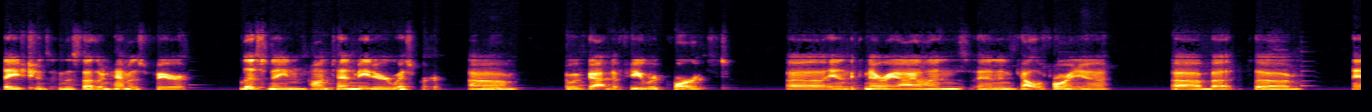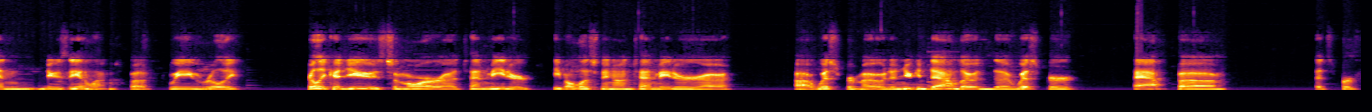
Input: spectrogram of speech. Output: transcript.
stations in the southern hemisphere listening on 10 meter whisper. Um, we've gotten a few reports uh, in the Canary Islands and in California, uh, but uh, and New Zealand. But we really, really could use some more uh, 10 meter people listening on 10 meter uh, uh, WSPR mode. And you can download the whisper app. Um, it's for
